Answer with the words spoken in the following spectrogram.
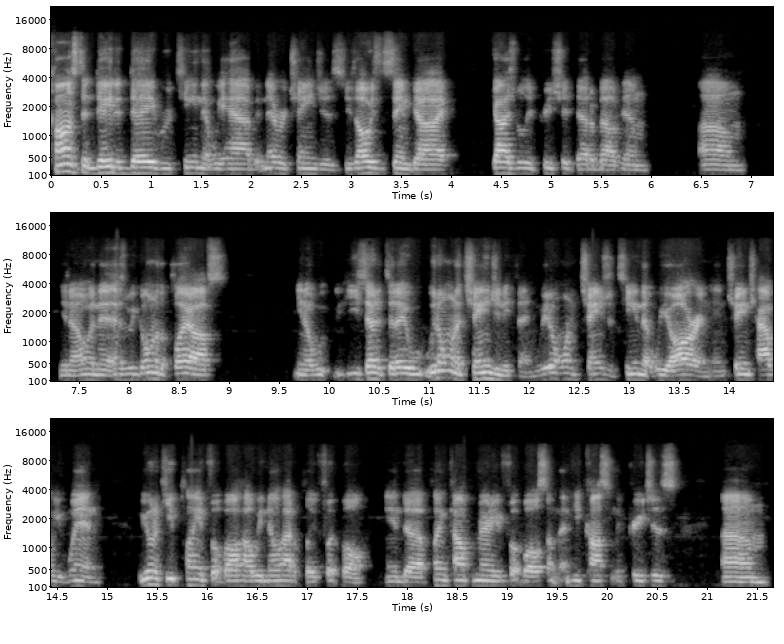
constant day to day routine that we have. It never changes. He's always the same guy. Guys really appreciate that about him. Um, you know, and as we go into the playoffs, you know, he said it today. We don't want to change anything. We don't want to change the team that we are and, and change how we win. We want to keep playing football how we know how to play football and uh, playing complementary football, something he constantly preaches. Um,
